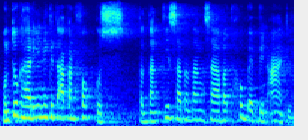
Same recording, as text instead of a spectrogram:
Untuk hari ini kita akan fokus tentang kisah tentang sahabat Hubaib bin Adi.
